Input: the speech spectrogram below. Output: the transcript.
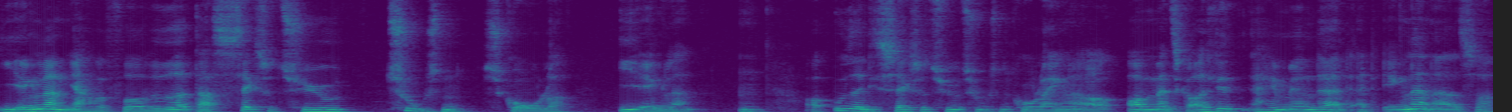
i England, jeg har fået at vide, at der er 26.000 skoler i England. Mm. Og ud af de 26.000 skoler i England, og, og man skal også lige have i mente, at, at England er altså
